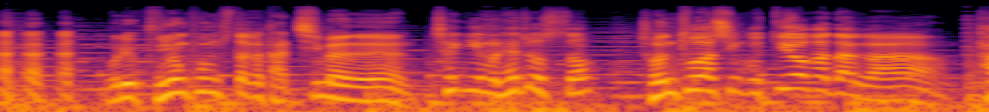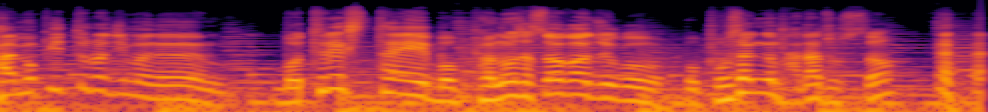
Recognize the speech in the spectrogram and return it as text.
우리 군용품 쓰다가 다치면은 책임을 해줬어? 전투화 신고 뛰어가다가 발목 삐뚤어지면은 뭐 트랙스타에 뭐 변호사 써가지고 뭐 보상금 받아줬어?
